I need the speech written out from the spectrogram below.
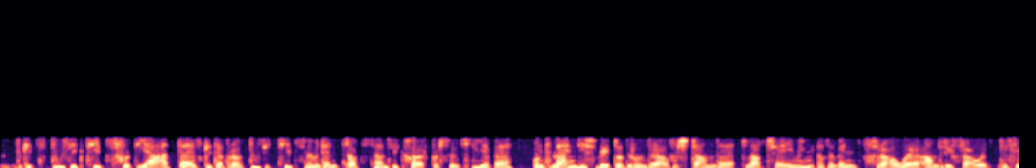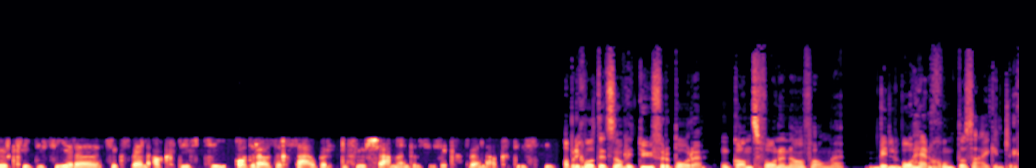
da gibt es tausend Tipps von Diäten. Es gibt aber auch tausend Tipps, wie man dann trotzdem seinen Körper lieben sollte. Und manchmal wird darunter auch verstanden Slut-Shaming. Also wenn Frauen andere Frauen dafür kritisieren, sexuell aktiv zu sein. Oder auch sich selber dafür schämen, dass sie sexuell aktiv sind. Aber ich wollte jetzt noch ein bisschen tiefer bohren und ganz vorne anfangen. Weil woher kommt das eigentlich?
